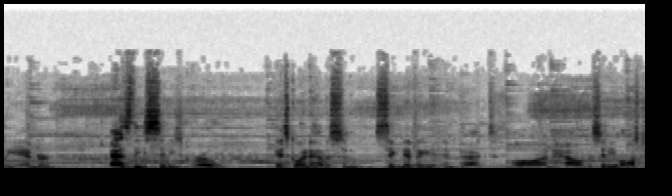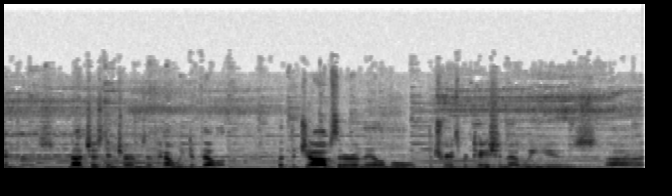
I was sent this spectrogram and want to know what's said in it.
Leander, as these cities grow, it's going to have a significant impact on how the city of Austin grows, not just in terms of how we develop, but the jobs that are available, the transportation that we use, uh,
